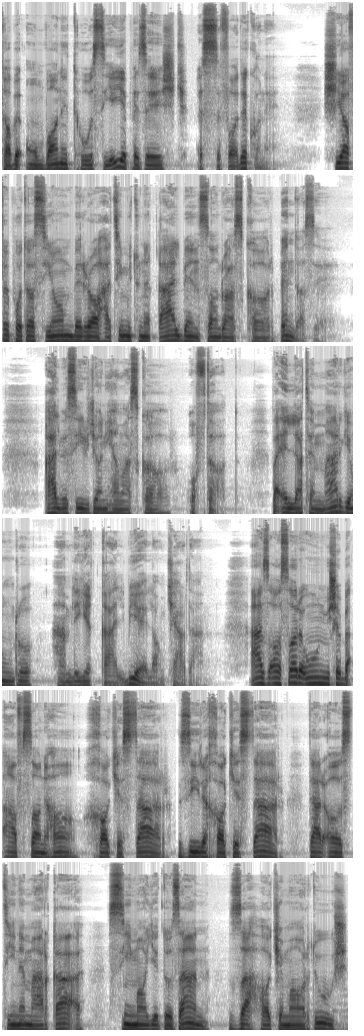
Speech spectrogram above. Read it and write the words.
تا به عنوان توصیه پزشک استفاده کنه. شیاف پتاسیم به راحتی می‌تونه قلب انسان رو از کار بندازه. قلب سیرجانی هم از کار افتاد و علت مرگ اون رو حمله قلبی اعلام کردن. از آثار اون میشه به افسانه ها، خاکستر، زیر خاکستر، در آستین مرقع، سیمای دوزن، زحاک ماردوش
